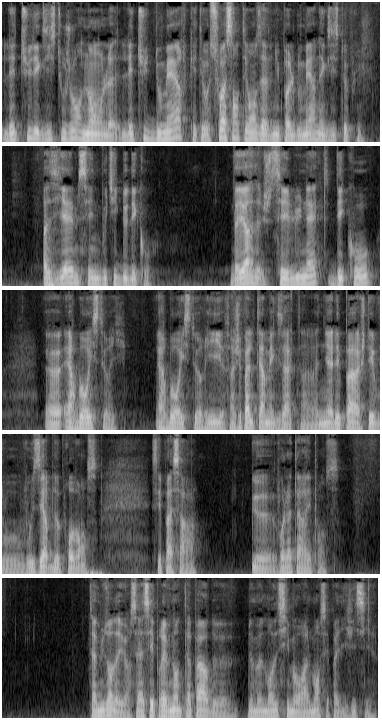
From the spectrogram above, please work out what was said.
l'étude existe toujours? Non, l'étude Doumer qui était au 71 avenue Paul Doumer n'existe plus. Troisième, c'est une boutique de déco. D'ailleurs, c'est lunettes, déco, euh, herboristerie. Herboristerie, enfin, j'ai pas le terme exact. Hein. N'y allez pas acheter vos, herbes de Provence. C'est pas ça. Hein. Euh, voilà ta réponse. C'est amusant d'ailleurs. C'est assez prévenant de ta part de, me demander si moralement c'est pas difficile.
